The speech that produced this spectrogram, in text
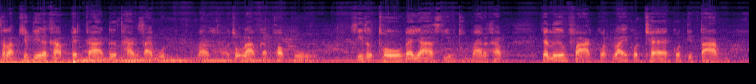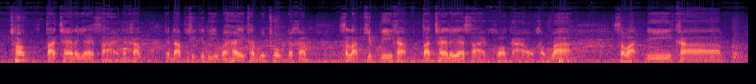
สำหรับคลิปนี้นะครับ เป็นการเดินทางสายบุญมาขอโชคลาภกับพ่อปู่ศรีสุโธแม่ย่าศรีปทุมมานะครับ อย่าลืมฝากกดไลค์กดแชร์ กดติดตาม ช่องตาชัยและยายสายนะครับ จะนำสิ่งดีมาให้ท่านผู้ชมนะครับสำหรับคลิปนี้ครับ ตาชัยและยายสายขอกล่าวคำว่า สวัสดีครับ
